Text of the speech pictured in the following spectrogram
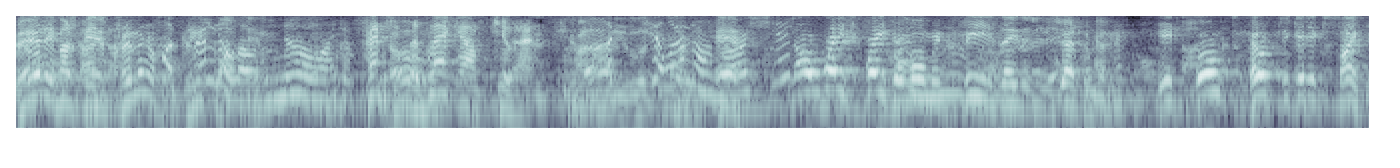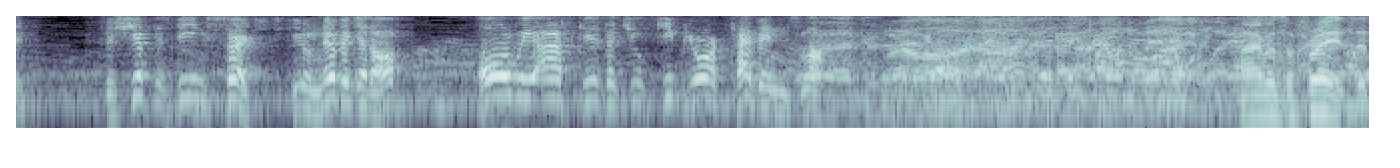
Really? Must be a criminal. A criminal? Oh, no, I don't. Perhaps it's the blackout killer. A killer on our ship? Now, wait, wait a moment, please, ladies and gentlemen. It won't help to get excited. The ship is being searched. He'll never get off. All we ask is that you keep your cabins locked. I was afraid this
